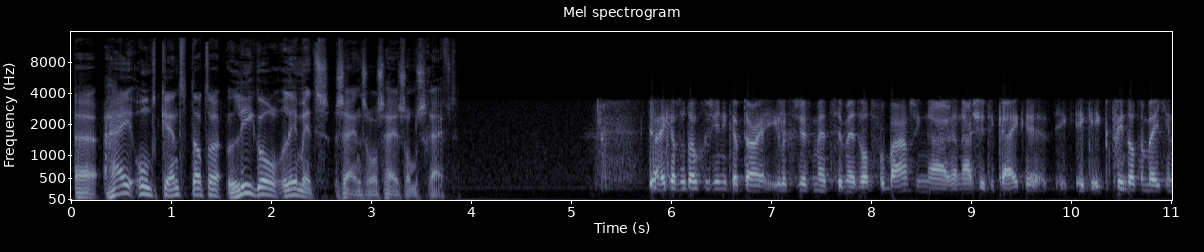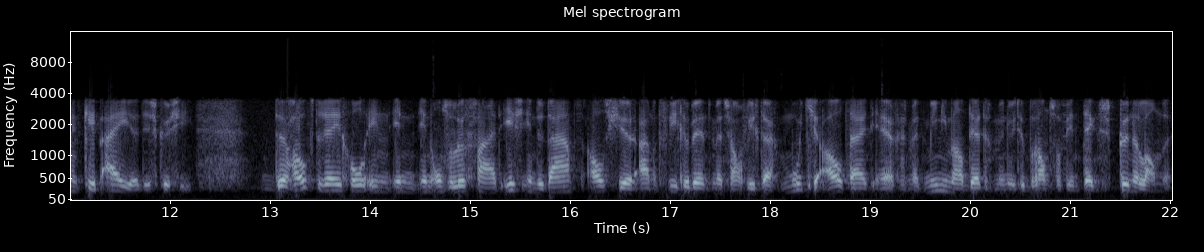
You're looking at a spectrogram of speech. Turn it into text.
Uh, hij ontkent dat er legal limits zijn, zoals hij soms schrijft. Ja, ik heb dat ook gezien. Ik heb daar eerlijk gezegd met, met wat verbazing naar, naar zitten kijken. Ik, ik, ik vind dat een beetje een kip-ei discussie. De hoofdregel in, in, in onze luchtvaart is inderdaad... als je aan het vliegen bent met zo'n vliegtuig... moet je altijd ergens met minimaal 30 minuten brandstof in tanks kunnen landen.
